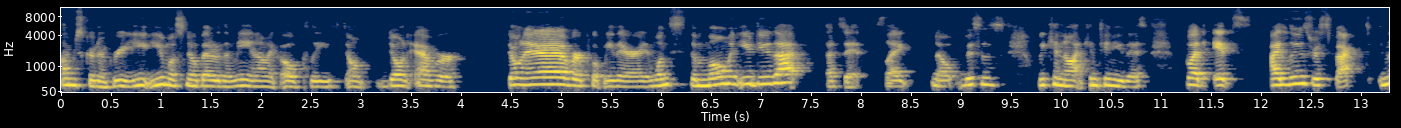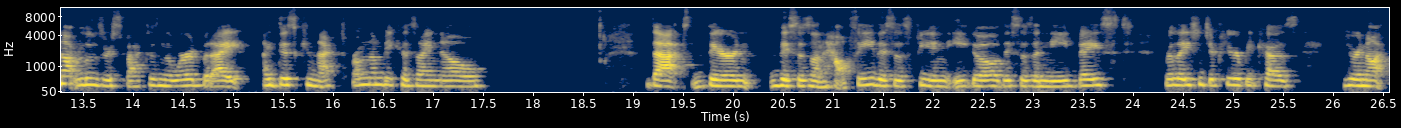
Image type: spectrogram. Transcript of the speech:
I'm just going to agree. You you must know better than me, and I'm like, oh please don't don't ever don't ever put me there. And once the moment you do that, that's it. It's like no, this is we cannot continue this. But it's I lose respect. Not lose respect isn't the word, but I I disconnect from them because I know that they're this is unhealthy this is feeding the ego this is a need based relationship here because you're not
